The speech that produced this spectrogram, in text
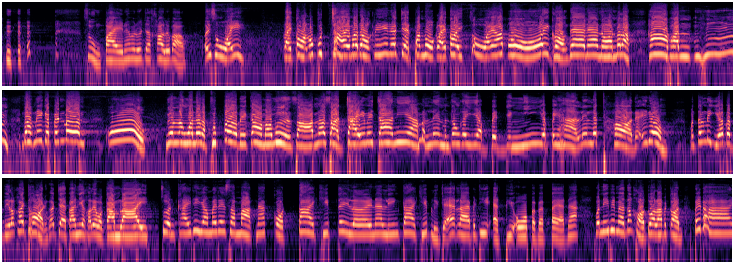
สูงไปนะไม่รู้จะเข้าหรือเปล่า เอ้ยสวยไหลต่อแล้วผู้ชายมาดอกนี้นะเจ็ดพันหกไหลต่ออีกสวยครับ โอ้ยของแท้แน่นอนไหมล่ะห้าพันดอกนี้ก็เป็นเบิร์นโอ้ เงินรางวัลระดับ super mega มาหมื่นสามนะสะใจไหมจ้าเนี่ย มันเล่นมันต้องขยับ bet อย่างนี้อย่าไปหาเล่นแล้วถอนนะไอ้ดมมันต้องได้เยอะแบบนี้แล้วค่อยถอนเข้าใจป่ะเนี่ยเขาเรียกว่ากำไร ส่วนใครที่ยังไม่ได้สมัครนะ กดใต้คลิปได้เลยนะ ลิงก์ใต้คลิปหรือจะแอดไลน์ไปที่ @po888 นะ วันนี้พี่แมวต้องขอตัวลาไปก่อน บ๊ายบาย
